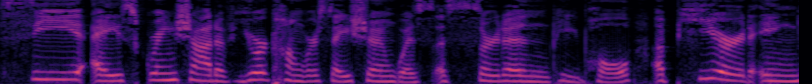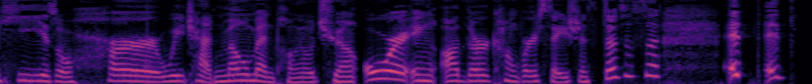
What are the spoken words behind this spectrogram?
see a screenshot of your conversation with a certain people appeared in his or her WeChat moment 朋友圈 or in other conversations. That is a, it, it,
